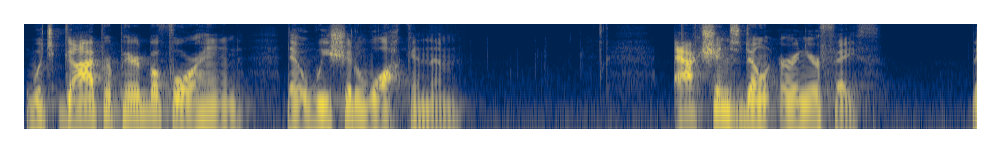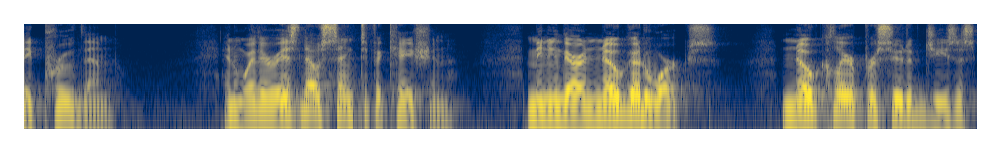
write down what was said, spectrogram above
which God prepared beforehand that we should walk in them. Actions don't earn your faith, they prove them. And where there is no sanctification, meaning there are no good works, no clear pursuit of Jesus,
